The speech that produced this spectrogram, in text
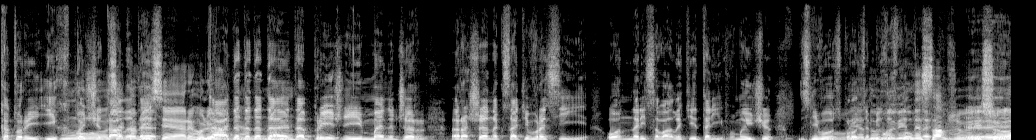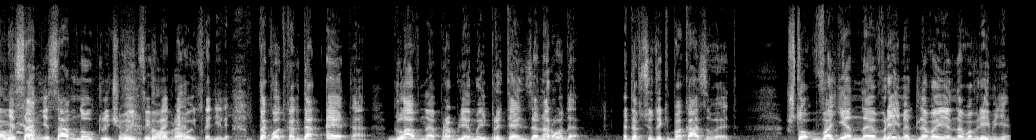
который их Ну, посчитал. это комиссия регулирования. Да, да, да, да, да, это прежний менеджер Рошена, кстати, в России. Он нарисовал эти тарифы. Мы еще с него Ну, спросим, я думаю, безусловно. не сам же Э, вирішував. Не сам, не сам, но ключевые цифры от Добре. него исходили. Так вот, когда это главная проблема и претензия народа, это все-таки показывает, что военное время, для военного времени,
